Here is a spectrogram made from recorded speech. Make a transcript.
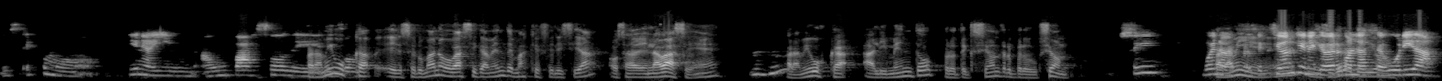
es como tiene ahí a un paso de... Para mí busca, el ser humano básicamente más que felicidad, o sea, en la base, ¿eh? Para mí busca alimento, protección, reproducción. Sí, bueno, la protección ¿eh? tiene que ver con la seguridad.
